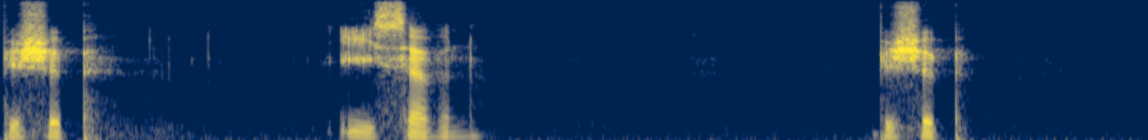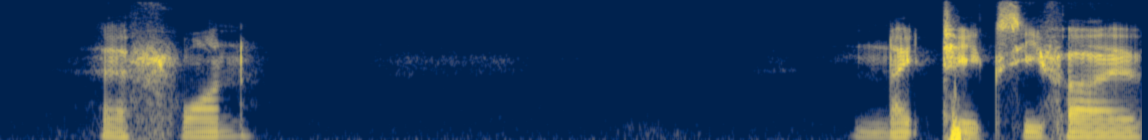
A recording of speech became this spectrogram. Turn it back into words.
bishop e7 bishop f1 knight takes e5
